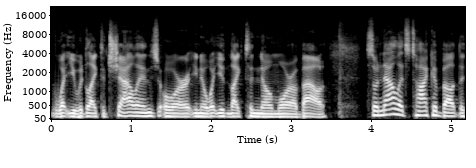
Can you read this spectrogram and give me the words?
what you would like to challenge or, you know, what you'd like to know more about. So now let's talk about the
